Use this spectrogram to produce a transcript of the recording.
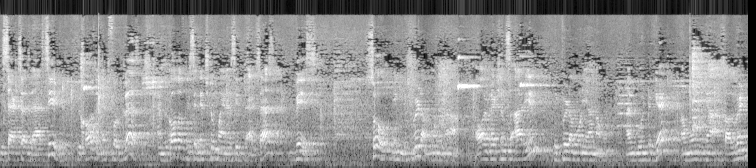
This acts as acid because NH4 plus and because of this NH2 minus it acts as base. So in liquid ammonia all reactions are in liquid ammonia now. I am going to get ammonia solvent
